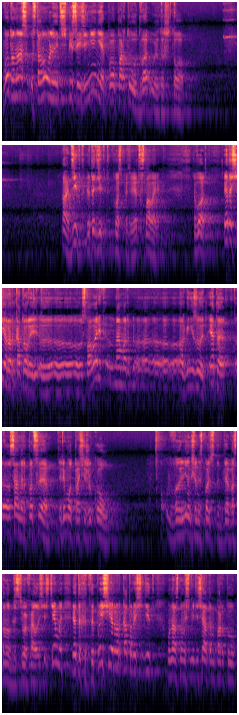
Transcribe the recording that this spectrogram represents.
Вот у нас установлены TCP-соединения по порту 2... Ой, это что? А, дикт, это дикт, господи, это словарик. Вот. Это сервер, который э, э, словарик нам э, э, организует. Это э, SunRPC, Remote Procedure Call. В Linux он используется для, в основном для сетевой файловой системы. Это HTTP сервер, который сидит у нас на 80-м порту.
